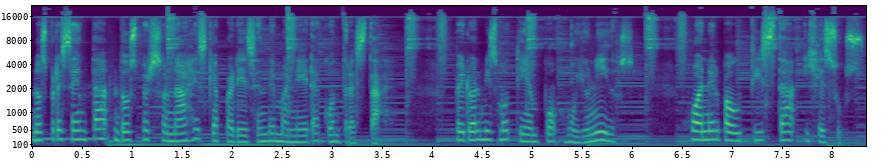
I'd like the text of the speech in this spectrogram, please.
nos presenta dos personajes que aparecen de manera contrastada, pero al mismo tiempo muy unidos, Juan el Bautista y Jesús.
